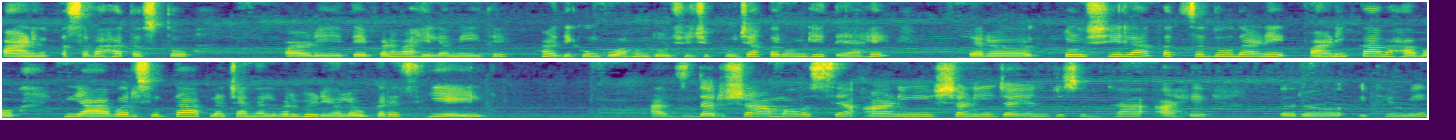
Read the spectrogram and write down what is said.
पाणी असं वाहत असतो. आणि ते पण वाहिलं मी इथे. हळदी कुंकू वाहून तुळशीची पूजा करून घेते आहे. तर तुळशीला कच्चं दूध आणि पाणी का व्हावं यावर सुद्धा आपल्या चॅनलवर व्हिडिओ लवकरच येईल. आज दर्श अमावस्या आणि शनी जयंती सुद्धा आहे. तर इथे मी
